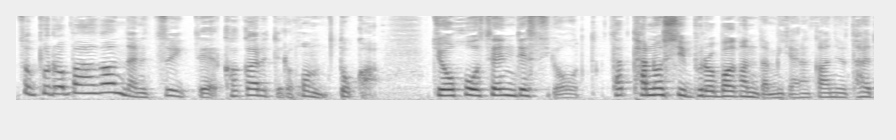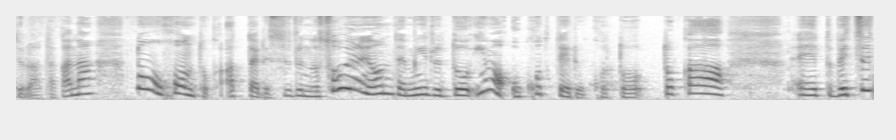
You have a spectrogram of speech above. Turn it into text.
そのプロパガンダについて書かれてる本とか情報戦ですよ。楽しいプロパガンダみたいな感じのタイトルだったかな。の本とかあったりするの。そういうの読んでみると今起こってることとか、えー、と別に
